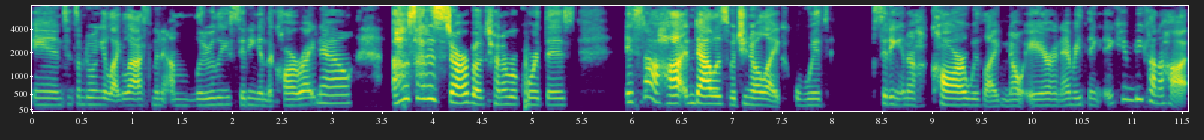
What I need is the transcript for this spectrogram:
And since I'm doing it like last minute, I'm literally sitting in the car right now outside of Starbucks trying to record this it's not hot in Dallas, but you know, like with sitting in a car with like no air and everything, it can be kind of hot.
